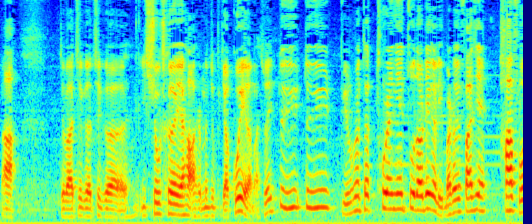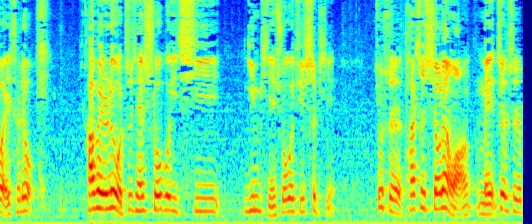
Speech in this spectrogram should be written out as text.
啊，对吧？这个这个修车也好，什么就比较贵了嘛。所以对于对于比如说他突然间做到这个里边，他会发现哈弗 H 六，哈弗 H 六我之前说过一期音频，说过一期视频，就是它是销量王，没这是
